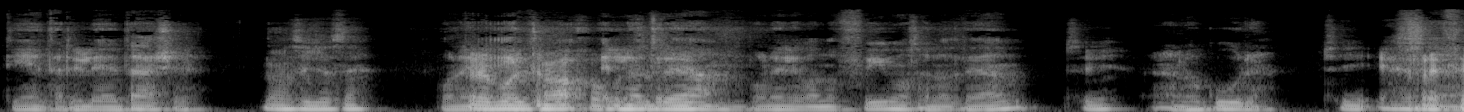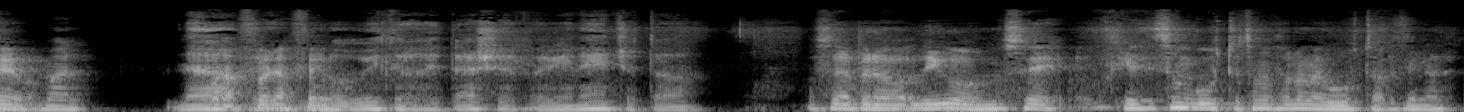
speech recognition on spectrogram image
tiene terrible detalle. No, sí, yo sé. Ponele, Pero por el trabajo, En Notre digo. Dame, ponele, cuando fuimos a Notre Dame, Sí, una locura. sí. Es Sí. re feo, mal. Nada, Por afuera pero, feo. viste los detalles re bien hechos, estaba. O sea, pero digo, no sé, que son gustos, estamos hablando de gustos al final.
